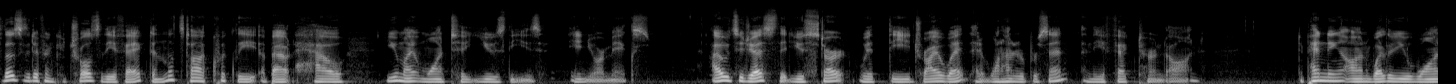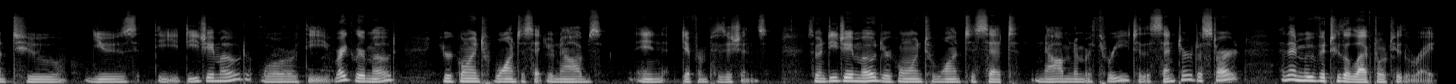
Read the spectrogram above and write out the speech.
So those are the different controls of the effect, and let's talk quickly about how you might want to use these in your mix. I would suggest that you start with the dry wet at 100% and the effect turned on. Depending on whether you want to use the DJ mode or the regular mode, you're going to want to set your knobs in different positions. So in DJ mode, you're going to want to set knob number 3 to the center to start, and then move it to the left or to the right.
